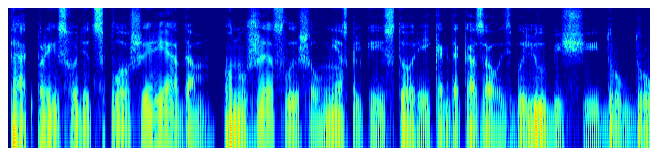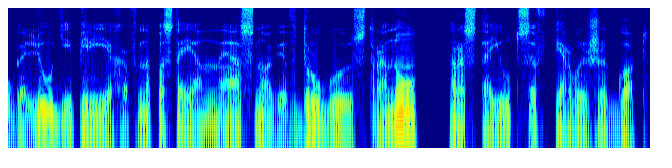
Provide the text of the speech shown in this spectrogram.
Так происходит сплошь и рядом. Он уже слышал несколько историй, когда, казалось бы, любящие друг друга люди, переехав на постоянной основе в другую страну, расстаются в первый же год.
